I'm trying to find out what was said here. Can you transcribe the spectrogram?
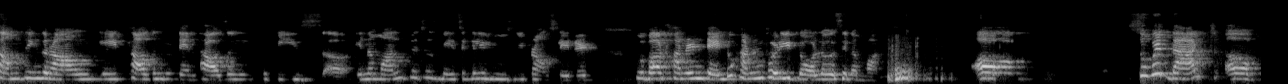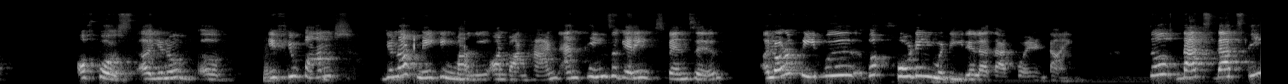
something around 8,000 to 10,000 rupees uh, in a month, which is basically loosely translated to about 110 to 130 dollars in a month. Um, so with that, uh, of course, uh, you know, uh, if you can't, you're not making money on one hand, and things are getting expensive. A lot of people were hoarding material at that point in time. So that's that's the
